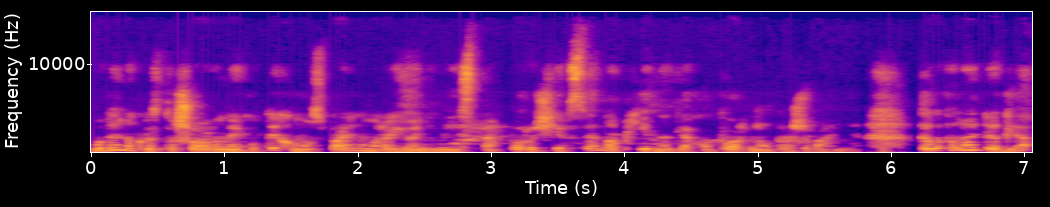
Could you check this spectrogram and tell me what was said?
Будинок розташований у тихому спальному районі міста. Поруч є все необхідне для комфортного проживання. Телефонуйте для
